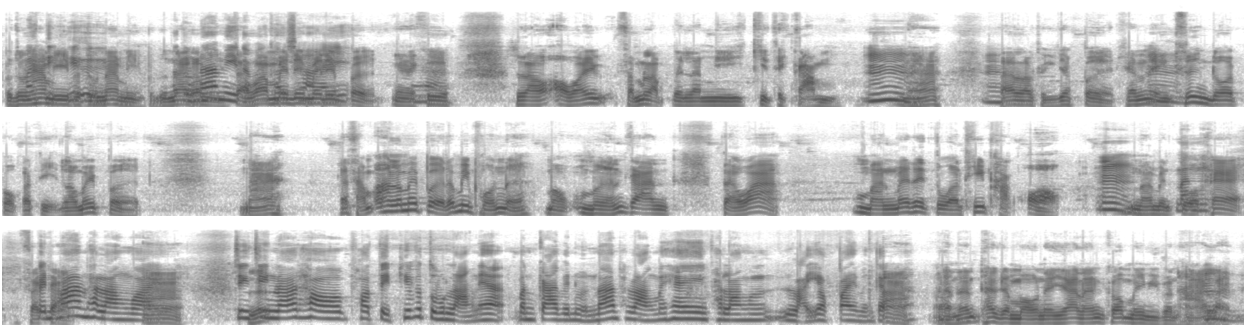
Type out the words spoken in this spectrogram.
ประตูหน้าไม่มีติดที่ประตูหน้ามีประตูหน้าประตูก็หน้ามีมีแต่ว่าแต่ว่าไม่ได้เขาใช้ไม่ได้เปิดไงค่ะคือ เราเอาไว้สำหรับเวลามีกิจกรรมอืมนะอืมแล้วเราถึงจะเปิดแค่นั้นเองอืมซึ่งโดยปกติเราไม่เปิดนะแล้วถามอ้าวแล้วไม่เปิดแล้วมีผลเหรอบอกเหมือนกัน แต่ว่ามันไม่ได้ตัวที่ผลักออกอืมมันเป็นตัวแค่สกัดเป็นม่านพลังไว้อ่าจริง ๆ แล้วพอพอติดที่ประตูหลังเนี่ยมันกลายเป็นเหมือนม่านพลังไม่ให้พลังไหลออกไปเหมือนกันอ่านะอันนั้นถ้าจะมองในยะนั้นก็ไม่มีปัญหาอะไรอืม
